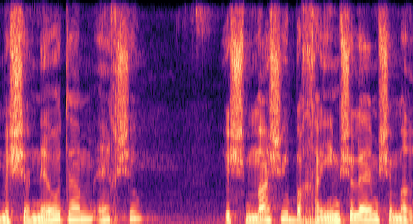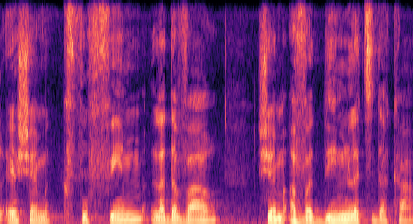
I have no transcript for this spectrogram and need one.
משנה אותם איכשהו? יש משהו בחיים שלהם שמראה שהם כפופים לדבר, שהם עבדים לצדקה?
